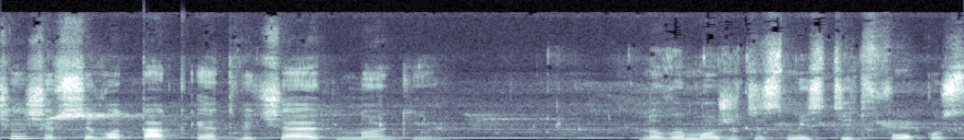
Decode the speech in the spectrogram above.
Чаще всего так и отвечают многие. Но вы можете сместить фокус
